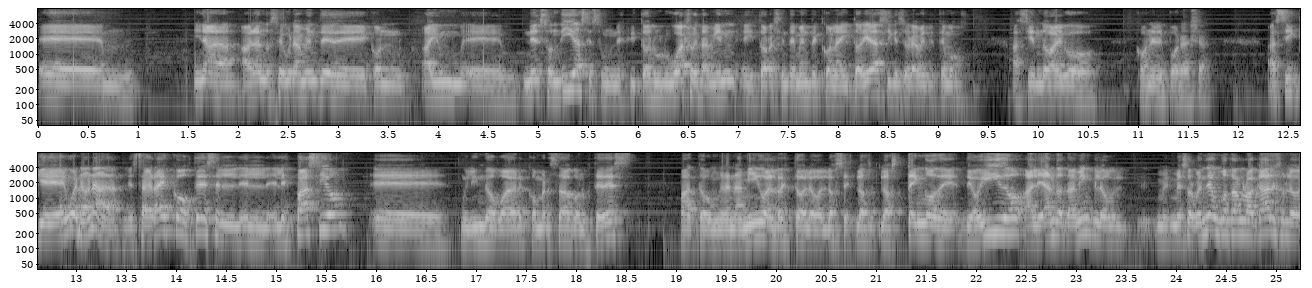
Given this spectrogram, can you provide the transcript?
Eh, y nada, hablando seguramente de. Con, hay un eh, Nelson Díaz, es un escritor uruguayo que también editó recientemente con la editorial, así que seguramente estemos haciendo algo con él por allá. Así que bueno, nada, les agradezco a ustedes el, el- el espacio. eh, muy lindo poder conversado con ustedes. Pato, un gran amigo, el resto lo- los, los- los tengo de, de oído. A Leandro también, que lo- me, me sorprendió encontrarlo acá. Lo-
